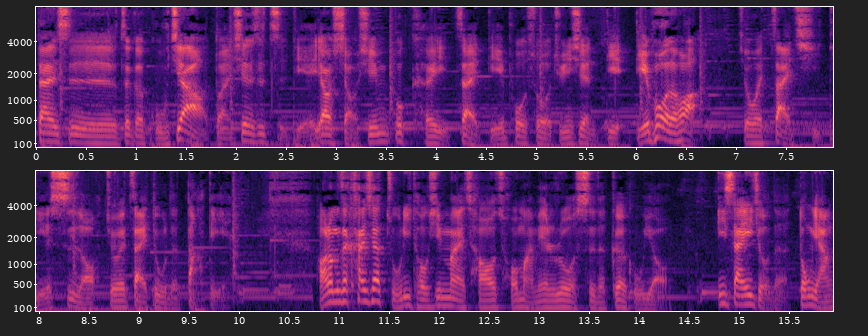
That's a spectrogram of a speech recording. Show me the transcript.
但是这个股价短线是止跌，要小心，不可以再跌破所有均线，跌跌破的话就会再起跌势哦，就会再度的大跌。好，那我们再看一下主力投信卖超，筹码面弱势的个股有一三一九的东阳。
